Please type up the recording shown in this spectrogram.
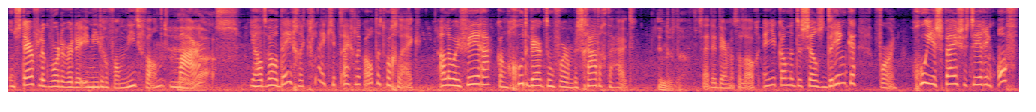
Onsterfelijk worden we er in ieder geval niet van. Maar Helaas. je had wel degelijk gelijk. Je hebt eigenlijk altijd wel gelijk. Aloe vera kan goed werk doen voor een beschadigde huid. inderdaad. zei de dermatoloog. En je kan het dus zelfs drinken voor een goede spijsvertering of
